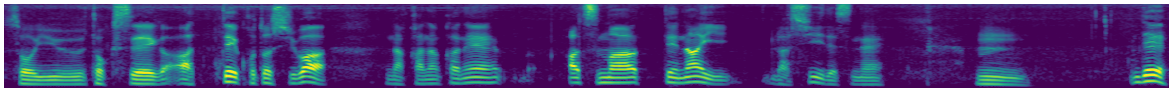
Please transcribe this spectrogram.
そういう特性があって今年はなかなかね集まってないらしいですね。うん、で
